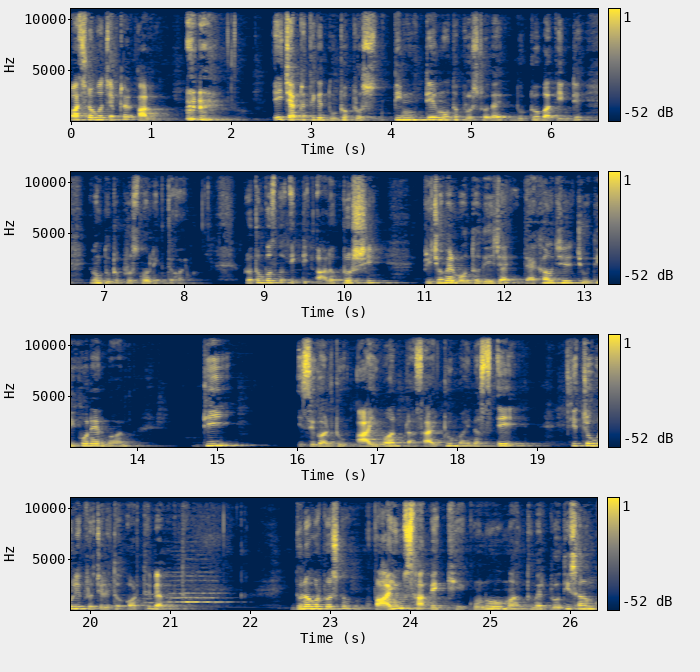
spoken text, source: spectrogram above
পাঁচ নম্বর চ্যাপ্টার আলো। এই চ্যাপ্টার থেকে দুটো প্রশ্ন, তিনটের মতো প্রশ্ন দেয়, দুটো বা তিনটে, এবং দুটো প্রশ্ন লিখতে হয়। প্রথম প্রশ্ন, একটি আলোকরশ্মি প্রিজমের মধ্য দিয়ে যায়, দেখাও যে জ্যোতিকোণের মান D is equal to I one plus I two minus A চিত্রগুলি প্রচলিত অর্থে ব্যবহৃত। দু নম্বর প্রশ্ন, বায়ু সাপেক্ষে কোনো মাধ্যমের প্রতিসারাঙ্ক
